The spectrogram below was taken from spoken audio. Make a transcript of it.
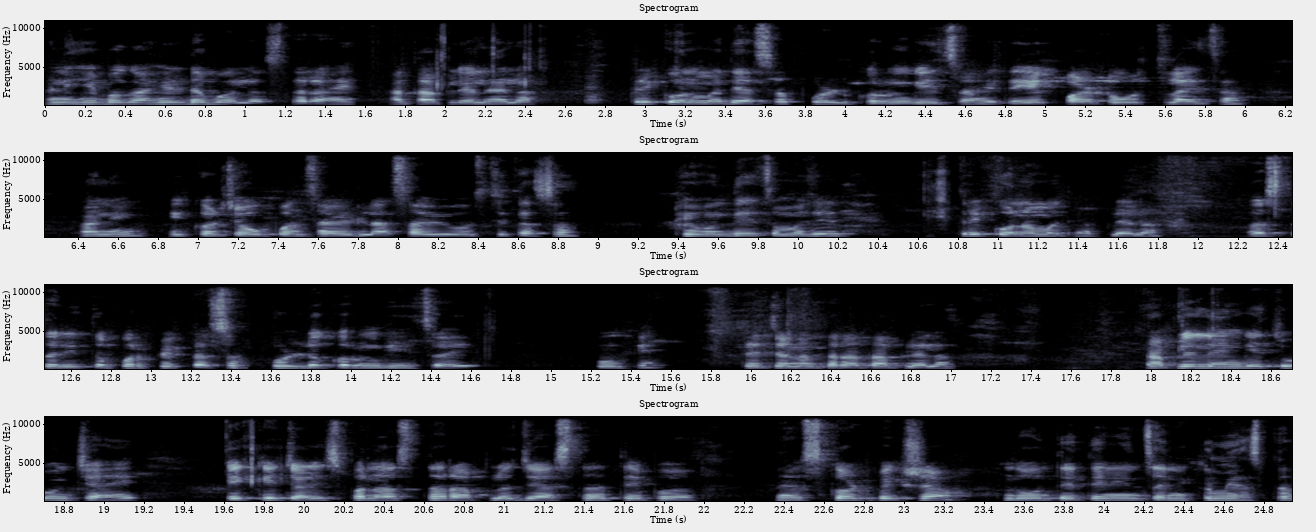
आणि हे बघा हे डबल अस्तर आहे. आता आपल्याला ह्याला त्रिकोणमध्ये असं फोल्ड करून घ्यायचं आहे. ते एक पार्ट उचलायचा आणि इकडच्या ओपन साईडला असा व्यवस्थित असं ठेवून द्यायचं. म्हणजे त्रिकोणामध्ये आपल्याला अस्तर इथं परफेक्ट असं फोल्ड करून घ्यायचं आहे. ओके त्याच्यानंतर आता आपल्याला आपल्या लेंग्याची उंची आहे एक्केचाळीस पण अस्तर आपलं जे असतं ते स्कर्टपेक्षा दोन ते तीन इंचांनी कमी असतं.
